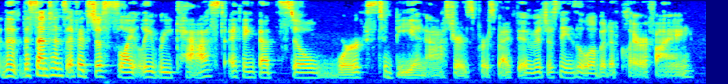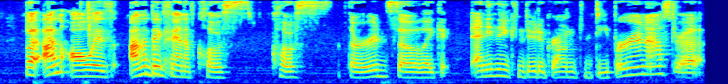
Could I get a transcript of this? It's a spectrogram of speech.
the, the sentence, if it's just slightly recast, I think that still works to be in Astra's perspective. It just needs a little bit of clarifying. But I'm always, I'm a big okay. fan of close, close third. So like anything you can do to ground deeper in Astra,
